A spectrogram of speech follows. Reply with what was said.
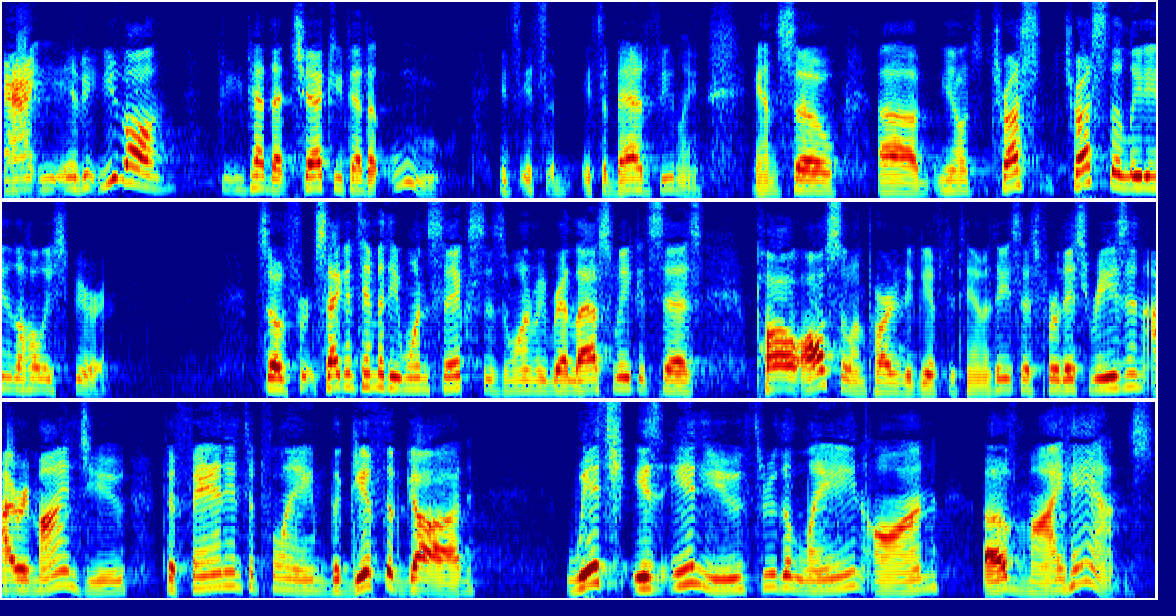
uh, if you've all, if you've had that check, you've had that, ooh, it's, it's, a, it's a bad feeling. And so, uh, you know, trust, trust the leading of the Holy Spirit. So for 2 Timothy 1 6 is the one we read last week. It says, Paul also imparted a gift to Timothy. He says, For this reason, I remind you to fan into flame the gift of God, which is in you through the laying on of my hands.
